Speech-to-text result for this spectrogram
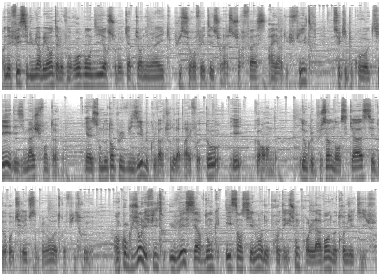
En effet, ces lumières brillantes elles vont rebondir sur le capteur numérique puis se refléter sur la surface arrière du filtre, ce qui peut provoquer des images fantômes. Et elles sont d'autant plus visibles que l'ouverture de l'appareil photo est grande. Donc le plus simple dans ce cas, c'est de retirer tout simplement votre filtre UV. En conclusion, les filtres UV servent donc essentiellement de protection pour l'avant de votre objectif.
